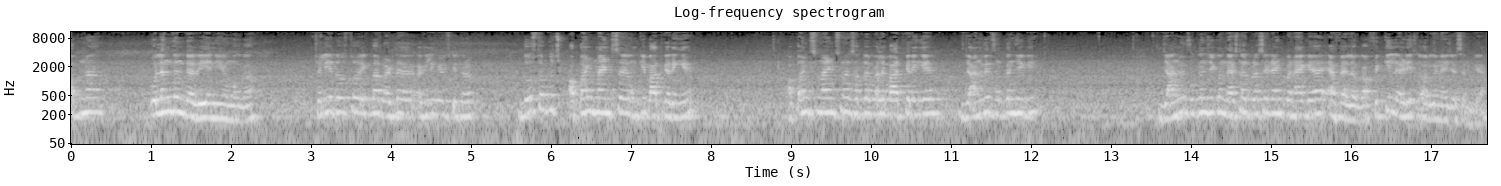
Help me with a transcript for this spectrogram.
अपना उल्लंघन कर रही है नियमों का। चलिए दोस्तों, एक बार बढ़ते हैं अगली न्यूज़ की तरफ़। दोस्तों, कुछ अपॉइंटमेंट्स है उनकी बात करेंगे। अपॉइंटमेंट्स में सबसे पहले बात करेंगे जानवी फुकन जी की। जानवी फुकन जी को नेशनल प्रेसिडेंट बनाया गया है एफ़ एल ओ का फिक्की लेडीज़ ऑर्गेनाइजेशन का।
